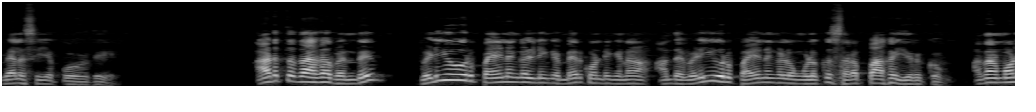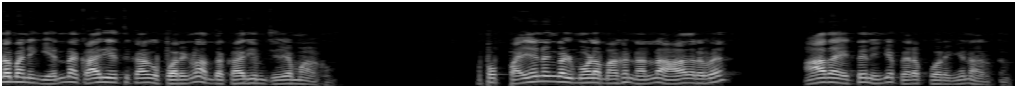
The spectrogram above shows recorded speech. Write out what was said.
வேலை செய்ய போகுது. அடுத்ததாக வந்து வெளியூர் பயணங்கள் நீங்கள் மேற்கொண்டீங்கன்னா அந்த வெளியூர் பயணங்கள் உங்களுக்கு சிறப்பாக இருக்கும். அதன் மூலமாக நீங்கள் என்ன காரியத்துக்காக போகிறீங்களோ அந்த காரியம் ஜெயமாகும். அப்போ பயணங்கள் மூலமாக நல்ல ஆதரவை ஆதாயத்தை நீங்கள் பெற போகிறீங்கன்னு அர்த்தம்.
